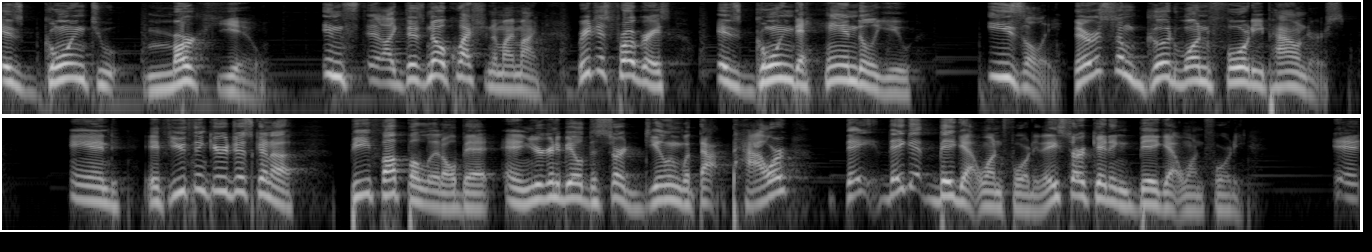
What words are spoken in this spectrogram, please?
is going to murk you. Inst- like, there's no question in my mind. Regis Prograis is going to handle you easily. There are some good 140 pounders. And if you think you're just going to beef up a little bit and you're going to be able to start dealing with that power, they they get big at 140. They start getting big at 140. It, eh,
